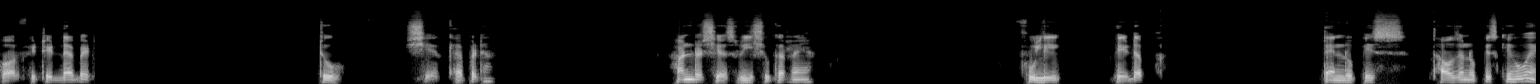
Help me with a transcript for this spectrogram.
forfeited debit to share capital hundred share reissue कर रहे हैं। Fully paid up ten rupees thousand rupees के हुए।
